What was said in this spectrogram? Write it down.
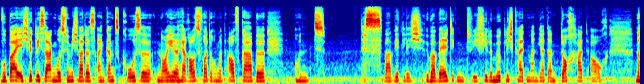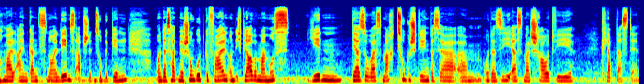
Wobei ich wirklich sagen muss, für mich war das eine ganz große neue Herausforderung und Aufgabe. Und das war wirklich überwältigend, wie viele Möglichkeiten man ja dann doch hat, auch nochmal einen ganz neuen Lebensabschnitt zu beginnen. Und das hat mir schon gut gefallen. Und ich glaube, man muss jeden, der sowas macht, zugestehen, dass er ähm, oder sie erstmal schaut, wie klappt das denn?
